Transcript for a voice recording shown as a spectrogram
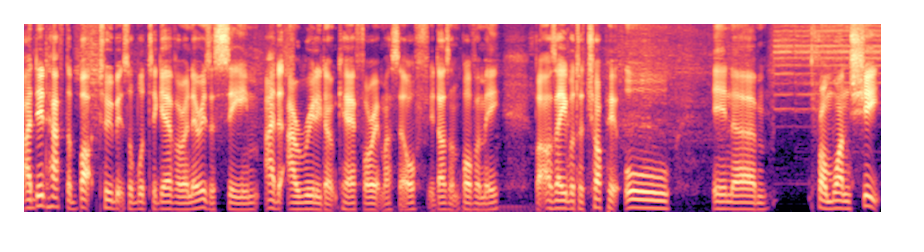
I did have to butt two bits of wood together and there is a seam. I, I really don't care for it myself. It doesn't bother me. But I was able to chop it all in um, from one sheet.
